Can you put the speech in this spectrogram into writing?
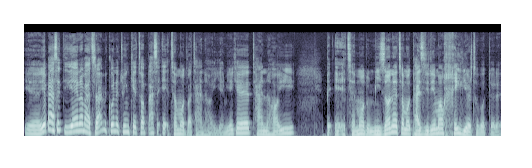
یه بحث دیگه رو مطرح می‌کنه تو این کتاب بحث اعتماد و تنهایی میگه که تنهایی به اعتماد و میزان اعتماد پذیری ما هم خیلی ارتباط داره.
